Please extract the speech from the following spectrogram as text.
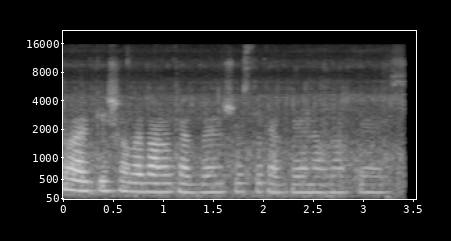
তো আর কি, সবাই ভালো থাকবেন, সুস্থ থাকবেন, আল্লাহ হাফেজ।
